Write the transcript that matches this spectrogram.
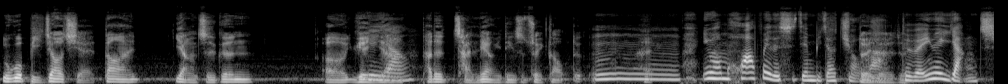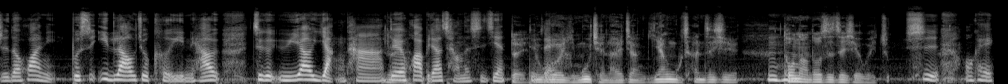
如果比较起来，当然养殖跟呃远洋，它的产量一定是最高的。嗯，因为他们花费的时间比较久啦，对对对，对不对？因为养殖的话，你不是一捞就可以，你还要这个鱼要养它，对，花比较长的时间。对，对对如果以目前来讲，营养午餐这些，嗯，通常都是这些为主。是 OK，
